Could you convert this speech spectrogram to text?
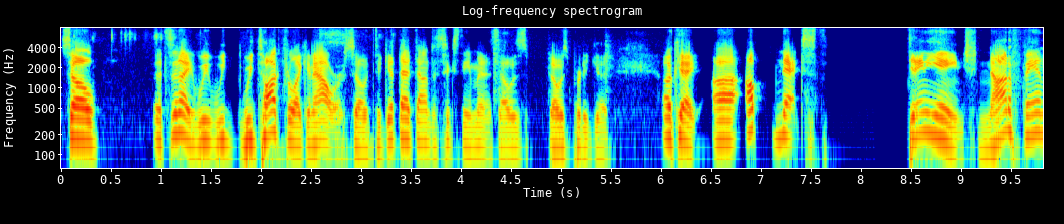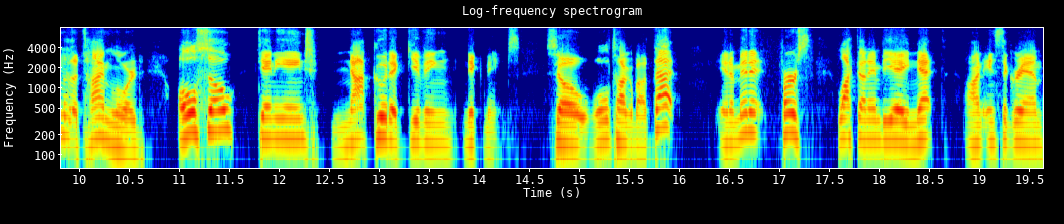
So, that's tonight. We we we talked for like an hour. So to get that down to 16 minutes, that was that was pretty good. Okay. Uh, up next, Danny Ainge, not a fan of the Time Lord. Also, Danny Ainge, not good at giving nicknames. So we'll talk about that in a minute. First, Locked On NBA Net on Instagram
